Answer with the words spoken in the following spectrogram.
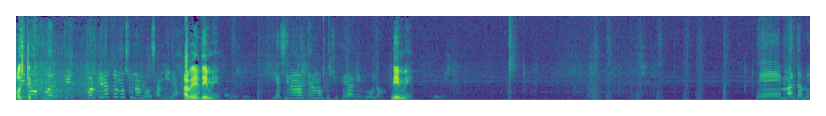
Oye, no, ¿por qué, ¿por qué no hacemos una cosa? Mira, a ver, dime, y así no nos tenemos que suicidar ninguno. dime. Eh, mátame,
